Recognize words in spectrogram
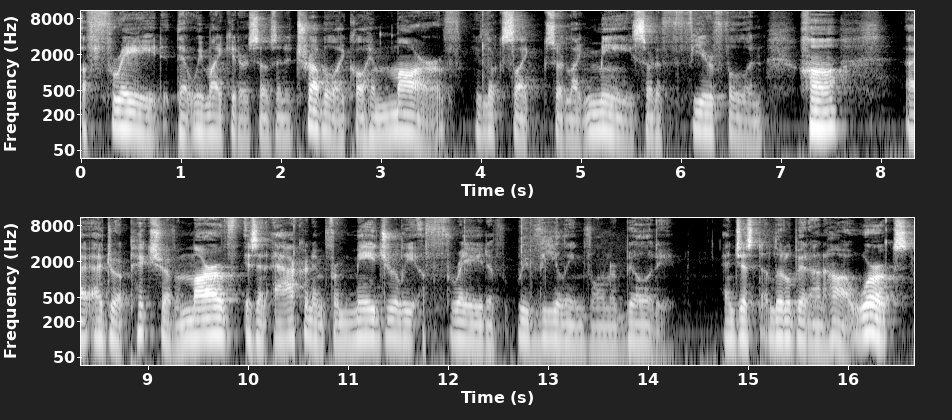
afraid that we might get ourselves into trouble. I call him Marv. He looks like sort of like me, sort of fearful and huh. I, I drew a picture of him. Marv is an acronym for majorly afraid of revealing vulnerability. And just a little bit on how it works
